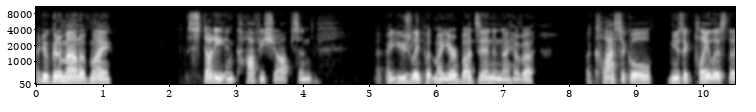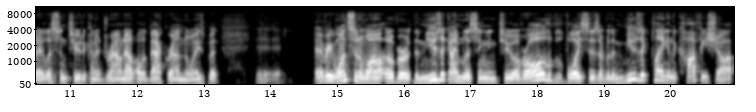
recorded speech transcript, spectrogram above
I do a good amount of my study in coffee shops, and I usually put my earbuds in, and I have a, a classical music playlist that I listen to to kind of drown out all the background noise. But eh, every once in a while, over the music I'm listening to, over all of the voices, over the music playing in the coffee shop,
